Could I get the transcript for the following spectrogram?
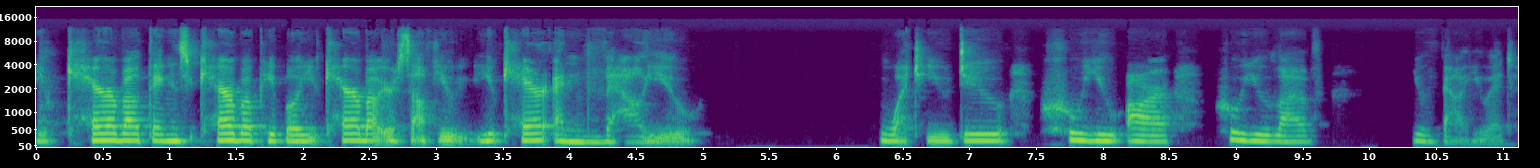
you care about things you care about people you care about yourself you you care and value what you do who you are who you love you value it.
